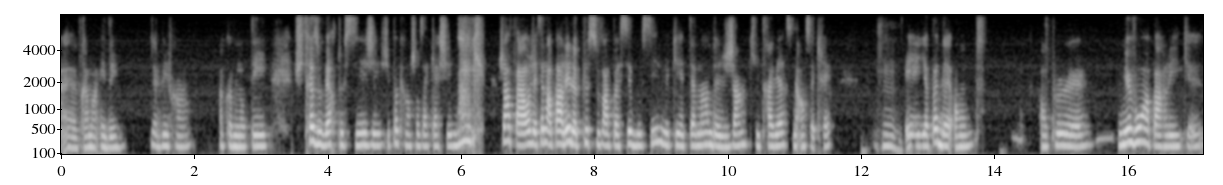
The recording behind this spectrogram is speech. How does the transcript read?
a vraiment aidé de le vivre en, en communauté. Je suis très ouverte aussi, j'ai j'ai pas grand-chose à cacher. Donc, j'en parle, j'essaie d'en parler le plus souvent possible aussi, vu qu'il y a tellement de gens qui le traversent, mais en secret. Hmm. Et il n'y a pas de honte. On peut. euh, mieux vaut en parler que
